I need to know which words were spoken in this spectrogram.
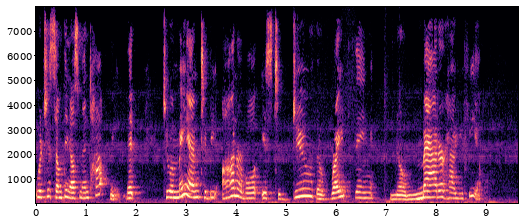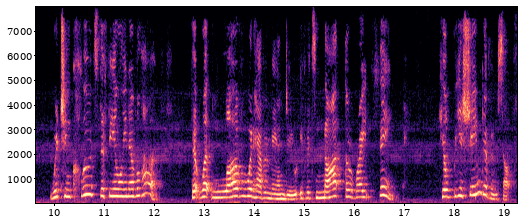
which is something else men taught me that to a man to be honorable is to do the right thing no matter how you feel, which includes the feeling of love. That what love would have a man do if it's not the right thing, he'll be ashamed of himself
